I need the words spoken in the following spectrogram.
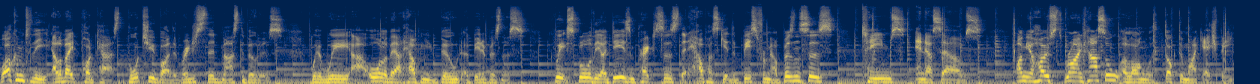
Welcome to the Elevate podcast, brought to you by the Registered Master Builders, where we are all about helping you build a better business. We explore the ideas and practices that help us get the best from our businesses, teams, and ourselves. I'm your host, Ryan Castle, along with Dr. Mike Ashby.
